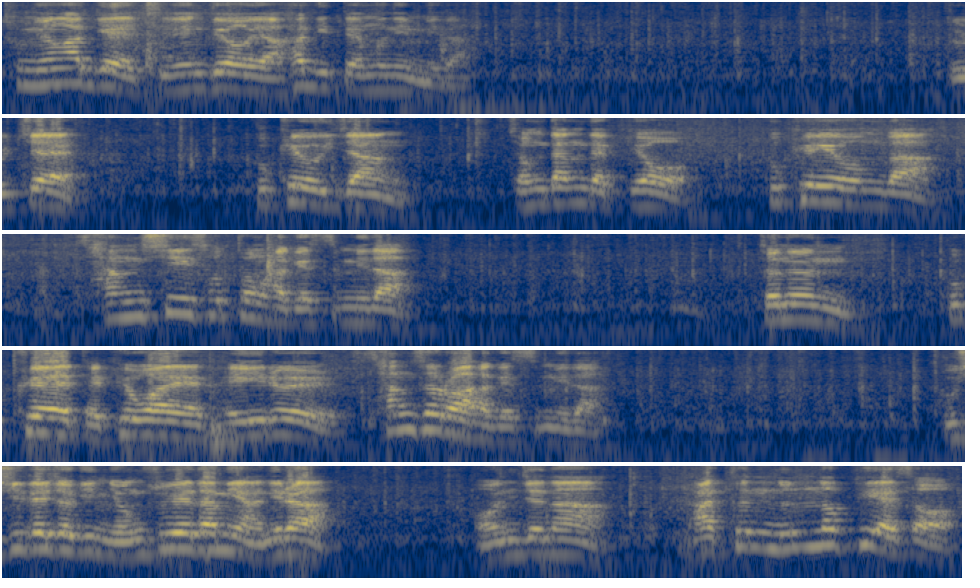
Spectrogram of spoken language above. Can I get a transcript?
투명하게 진행되어야 하기 때문입니다. 둘째, 국회의장, 정당 대표, 국회의원과 상시 소통하겠습니다. 저는 국회 대표와의 회의를 상설화하겠습니다. 구시대적인 영수회담이 아니라 언제나 같은 눈높이에서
